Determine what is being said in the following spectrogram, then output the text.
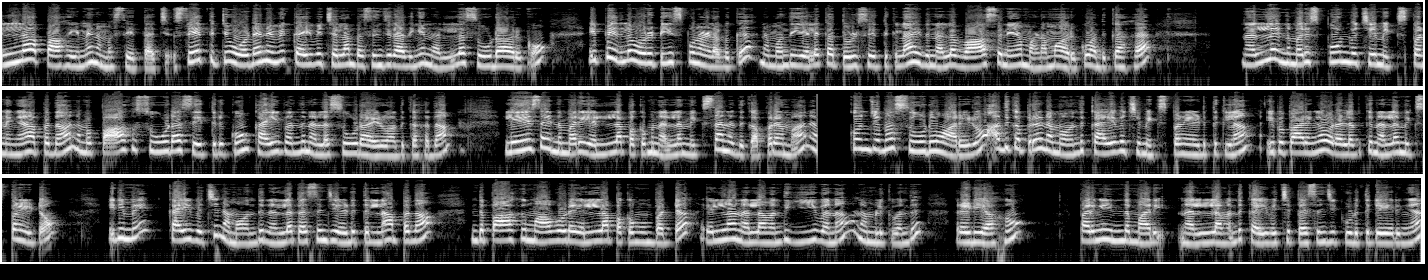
எல்லா பாகையுமே நம்ம சேர்த்தாச்சு. சேர்த்துட்டு உடனே கை வச்செல்லாம் பிசைஞ்சிடாதீங்க. நல்லா சூடாக இருக்கும். இப்போ இதில் ஒரு டீஸ்பூன் அளவுக்கு நம்ம வந்து ஏலக்காய் தூள் சேர்த்துக்கலாம். இது நல்ல வாசனையாக மனமாக இருக்கும். அதுக்காக நல்லா இந்த மாதிரி ஸ்பூன் வச்சே மிக்ஸ் பண்ணுங்க. அப்பதான் நம்ம பாகு சூடா சேர்த்துருக்கோம். கை வந்து நல்லா சூடாயிரும். அதுக்காக தான் லேசா இந்த மாதிரி எல்லா பக்கமும் நல்லா மிக்ஸ் ஆனதுக்கு அப்புறமா கொஞ்சமா சூடும் ஆறிடும். அதுக்கப்புறம் நம்ம வந்து கை வச்சு மிக்ஸ் பண்ணி எடுத்துக்கலாம். இப்ப பாருங்க ஓரளவுக்கு நல்லா மிக்ஸ் பண்ணிட்டோம். இனிமே கை வச்சு நம்ம வந்து நல்லா பிசைஞ்சு எடுத்துடலாம். அப்பதான் இந்த பாகு மாவோட எல்லா பக்கமும் பட்டு எல்லாம் நல்லா வந்து ஈவனா நம்மளுக்கு வந்து ரெடி ஆகும். பாருங்க இந்த மாதிரி நல்லா வந்து கை வச்சு பிசைஞ்சு கொடுத்துட்டே இருங்க.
